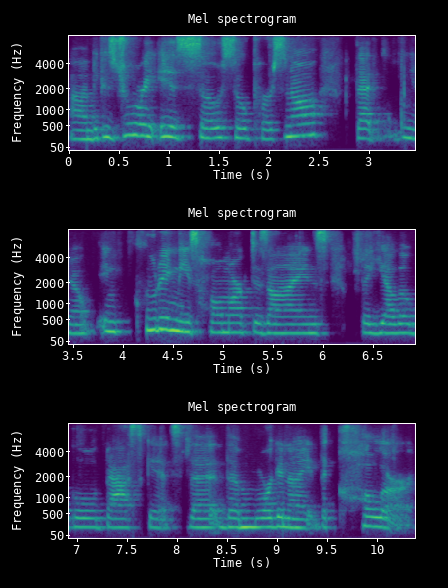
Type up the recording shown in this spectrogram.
um, because jewelry is so, so personal that you know including these hallmark designs the yellow gold baskets the the morganite the color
